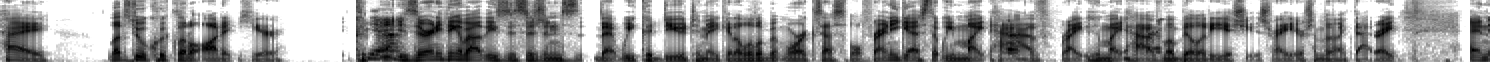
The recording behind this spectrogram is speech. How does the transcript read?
hey, let's do a quick little audit here. Could, Yeah. Is there anything about these decisions that we could do to make it a little bit more accessible for any guest that we might have, right? Who might have Right. mobility issues, right, or something like that, right? And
